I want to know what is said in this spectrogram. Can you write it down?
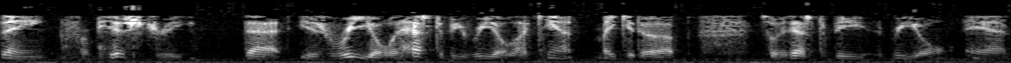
thing from history that is real. It has to be real. I can't make it up, so it has to be real. And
